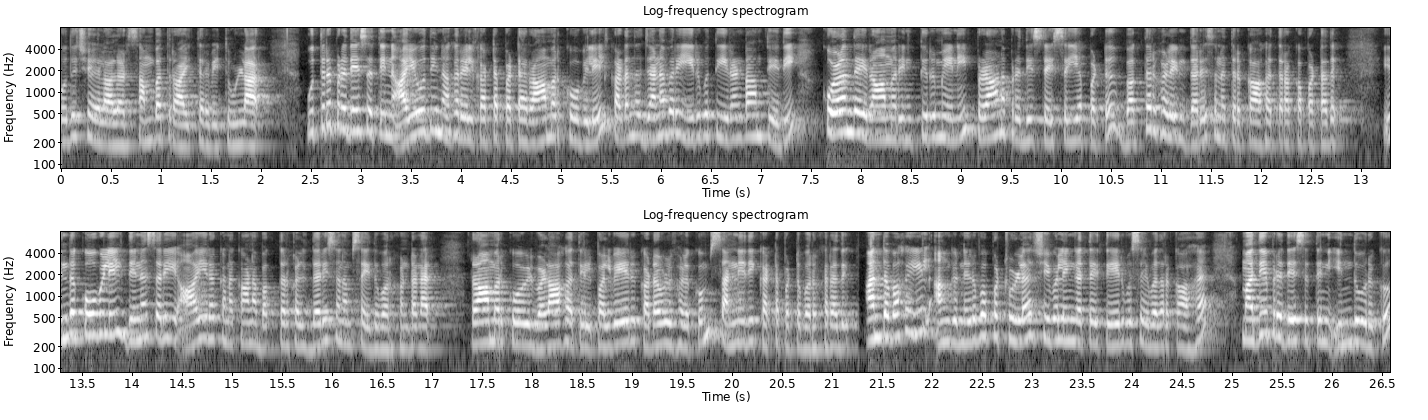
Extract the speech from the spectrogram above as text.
பொதுச் செயலாளர் சம்பத் ராய் தெரிவித்துள்ளார். உத்தரப்பிரதேசத்தின் அயோத்தி நகரில் கட்டப்பட்ட ராமர் கோவிலில் கடந்த ஜனவரி இருபத்தி இரண்டாம் தேதி குழந்தை ராமரின் திருமேனி பிராண பிரதிஷ்டை செய்யப்பட்டு பக்தர்களின் தரிசனத்திற்காக திறக்கப்பட்டது. இந்த கோவிலில் தினசரி ஆயிரக்கணக்கான பக்தர்கள் தரிசனம் செய்து வருகின்றனர். ராமர் கோவில் வளாகத்தில் பல்வேறு கடவுள்களுக்கும் சந்நிதி கட்டப்பட்டு வருகிறது. அந்த வகையில் அங்கு நிறுவப்பட்டுள்ள சிவலிங்கத்தை தேர்வு செய்வதற்காக மத்திய பிரதேசத்தின் இந்தூருக்கு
